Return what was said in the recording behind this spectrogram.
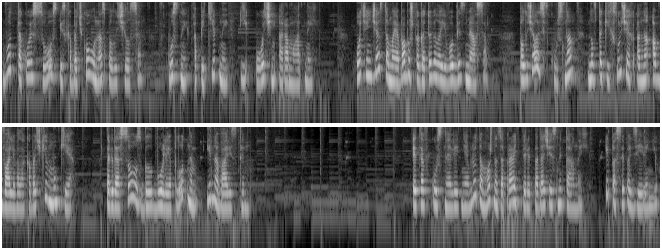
Вот такой соус из кабачков у нас получился. Вкусный, аппетитный и очень ароматный. Очень часто моя бабушка готовила его без мяса. Получалось вкусно, но в таких случаях она обваливала кабачки в муке. Тогда соус был более плотным и наваристым. Это вкусное летнее блюдо можно заправить перед подачей сметаной и посыпать зеленью.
